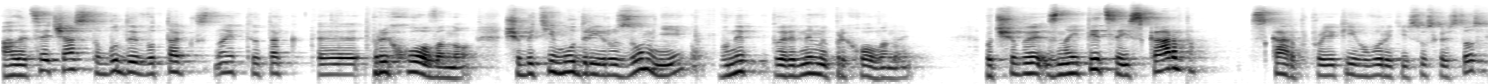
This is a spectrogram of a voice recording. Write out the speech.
Але це часто буде отак, знаєте, так е, приховано, щоб ті мудрі і розумні, вони перед ними приховані. От щоб знайти цей скарб, скарб, про який говорить Ісус Христос,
